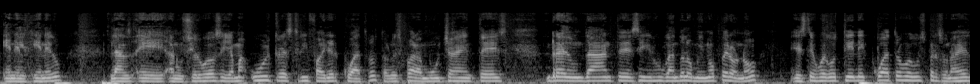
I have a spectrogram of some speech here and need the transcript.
en el género. Eh, anunció el juego, se llama Ultra Street Fighter 4, tal vez para mucha gente es redundante seguir jugando lo mismo, pero no. Este juego tiene cuatro juegos personajes,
